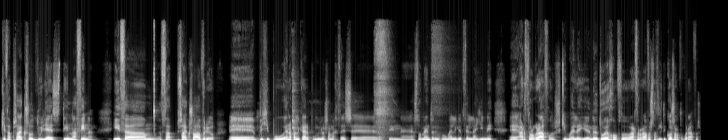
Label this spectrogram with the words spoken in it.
και θα ψάξω δουλειές στην Αθήνα. Ή θα, θα ψάξω αύριο Ε, π.χ. που ένα παλικάρι που μιλούσαμε χθες ε, στο mentoring που μου έλεγε ότι θέλει να γίνει ε, αρθρογράφος και μου έλεγε Ναι, το έχω αυτό. Αρθρογράφος, αθλητικός αρθρογράφος.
